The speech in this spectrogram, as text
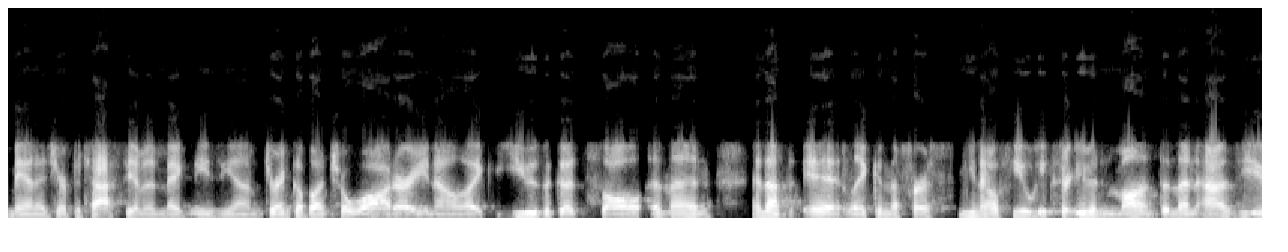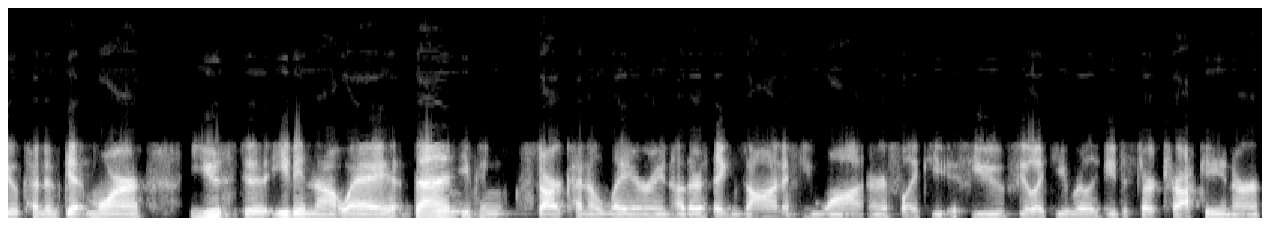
manage your potassium and magnesium drink a bunch of water you know like use a good salt and then and that's it like in the first you know few weeks or even month and then as you kind of get more used to eating that way then you can start kind of layering other things on if you want or if like you if you feel like you really need to start tracking or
